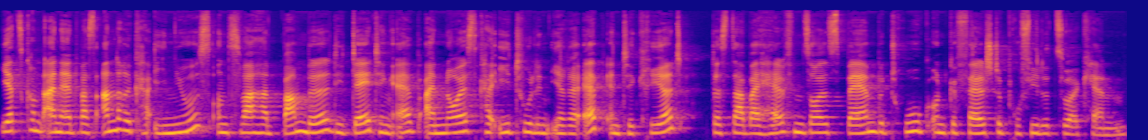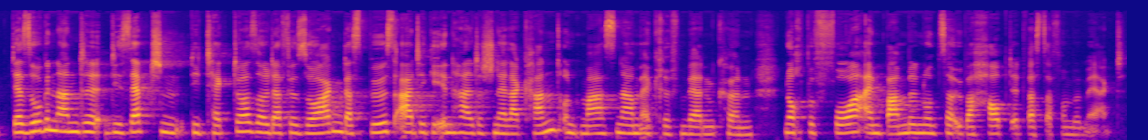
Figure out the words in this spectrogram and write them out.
Jetzt kommt eine etwas andere KI-News und zwar hat Bumble, die Dating-App, ein neues KI-Tool in ihre App integriert das dabei helfen soll, Spam, Betrug und gefälschte Profile zu erkennen. Der sogenannte Deception Detector soll dafür sorgen, dass bösartige Inhalte schnell erkannt und Maßnahmen ergriffen werden können, noch bevor ein Bumble-Nutzer überhaupt etwas davon bemerkt.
